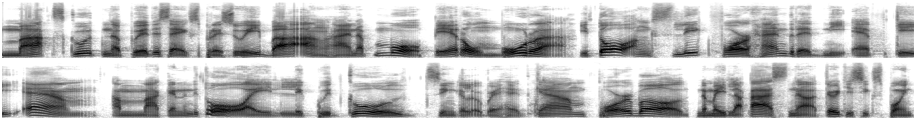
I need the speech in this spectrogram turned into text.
Max Scoot na pwede sa expressway ba ang hanap mo pero mura? Ito ang Sleek 400 ni FKM. Ang makina nito ay liquid-cooled, single overhead cam, 4 bulb na may lakas na 36.2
